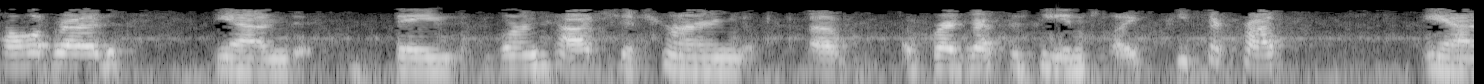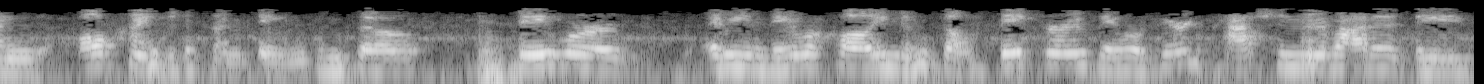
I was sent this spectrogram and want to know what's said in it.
challah bread. And they learned how to turn a, a bread recipe into like pizza crust and all kinds of different things. And so they were, I mean, they were calling themselves bakers. They were very passionate about it. They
